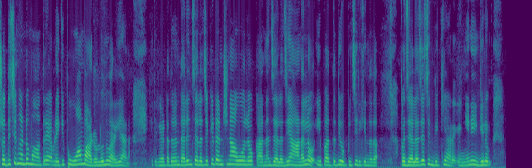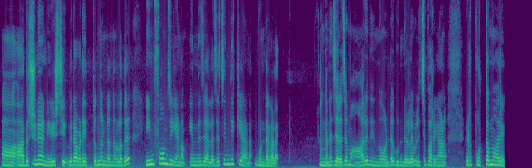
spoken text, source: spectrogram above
ശ്രദ്ധിച്ചും കണ്ടും മാത്രമേ അവിടേക്ക് പോകാൻ പാടുള്ളൂ എന്ന് പറയുകയാണ്. ഇത് കേട്ടത് എന്തായാലും ജലജയ്ക്ക് ടെൻഷൻ ആവുമല്ലോ. കാരണം ജലജയാണല്ലോ ഈ പദ്ധതി ഒപ്പിച്ചിരിക്കുന്നത്. അപ്പോൾ ജലജ ചിന്തിക്കുകയാണ് എങ്ങനെയെങ്കിലും ആദർശിനെ അന്വേഷിച്ച് ഇവരവിടെ എത്തുന്നുണ്ടെന്നുള്ളത് ഇൻഫോം ചെയ്യണം എന്ന് ജലജ ചിന്തിക്കുകയാണ് ഗുണ്ടകളെ. അങ്ങനെ ജലജ മാറി നിന്നുകൊണ്ട് ഗുണ്ടകളെ വിളിച്ച് പറയുകയാണ് ഇവിടെ പൊട്ടന്മാരെ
